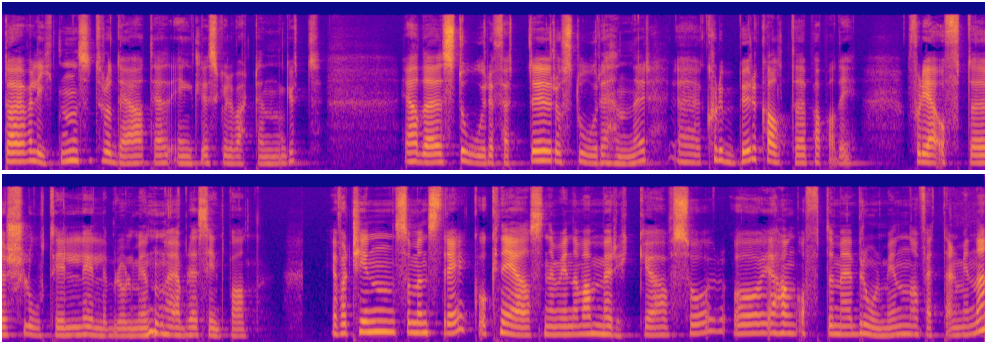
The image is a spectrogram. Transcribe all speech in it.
Da jeg var liten, så trodde jeg at jeg egentlig skulle vært en gutt. Jeg hadde store føtter og store hender. Eh, klubber kalte pappa de, fordi jeg ofte slo til lillebroren min når jeg ble sint på han. Jeg var tynn som en strek, og knehasene mine var mørke av sår, og jeg hang ofte med broren min og fetteren mine,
